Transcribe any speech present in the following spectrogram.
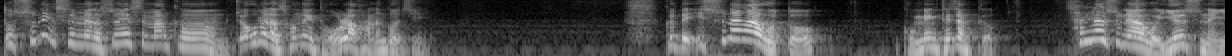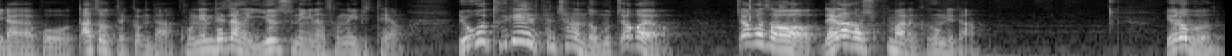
또 순행 쓰면 순행 쓸 만큼 조금이라도 성능이 더 올라가는 거지. 근데 이 순행하고 또 공랭 대장급 3열 순행하고 2열 순행이라고 따져도 될 겁니다. 공랭 대장은 2열 순행이랑 성능이 비슷해요. 요거 두 개의 편차는 너무 적어요. 적어서 내가 하고 싶은 말은 그겁니다. 여러분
